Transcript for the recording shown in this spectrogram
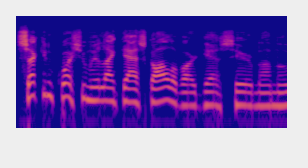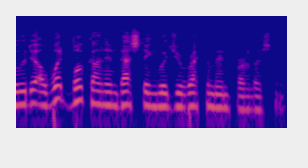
Second question we'd like to ask all of our guests here, Mahmoud. Uh, what book on investing would you recommend for our listeners?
